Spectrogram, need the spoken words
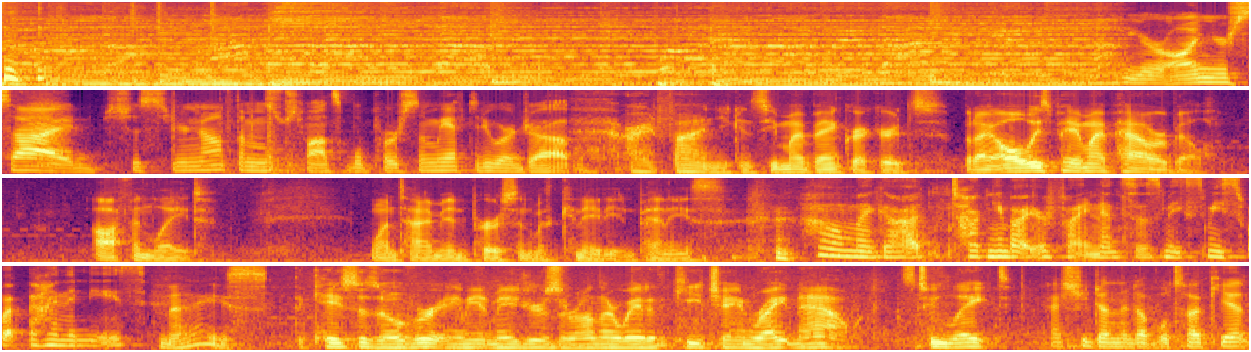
you. We are on your side. It's just you're not the most responsible person. We have to do our job. All right, fine. You can see my bank records, but I always pay my power bill. Often late. One time in person with Canadian pennies. Oh my God, talking about your finances makes me sweat behind the knees. nice. The case is over. Amy and Majors are on their way to the keychain right now. It's too late. Has she done the double tuck yet?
